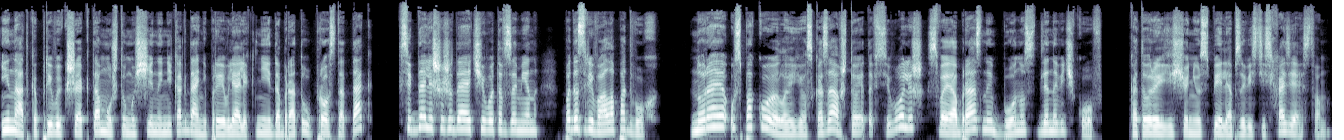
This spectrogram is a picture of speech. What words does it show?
и Надка, привыкшая к тому, что мужчины никогда не проявляли к ней доброту просто так, всегда лишь ожидая чего-то взамен, подозревала подвох. Но Рая успокоила ее, сказав, что это всего лишь своеобразный бонус для новичков, которые еще не успели обзавестись хозяйством.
